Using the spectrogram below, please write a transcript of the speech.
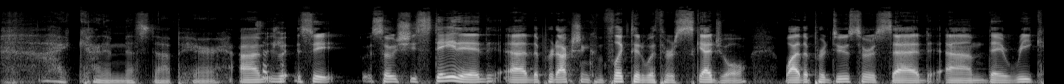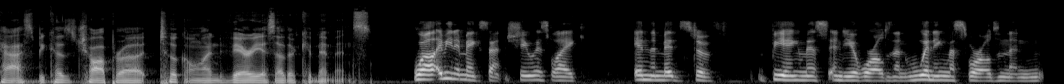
I kind of messed up here. Um, okay. See so she stated uh, the production conflicted with her schedule, Why the producers said um, they recast because Chopra took on various other commitments. Well, I mean, it makes sense. She was like in the midst of being Miss India World and then winning Miss World and then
